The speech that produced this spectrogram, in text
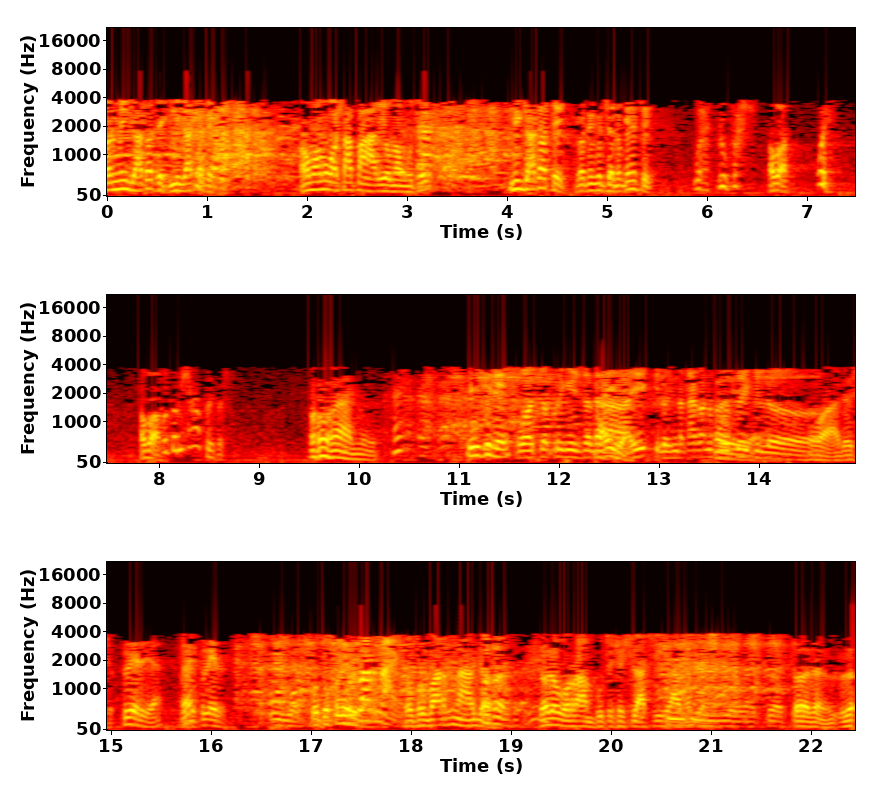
Kon minggat to dik, minggat to dik. Omongmu kok sapari omongmu dik. Minggat to dik, kok ning jono kene dik. Waduh, Pas. Apa? Wih, Apa? foto siapa, Pas? Oh anu. Iki deh. Foto pringisan iya. ta. Iki lho takon Oh, foto iya. iki lho. Wah, ada clear ya. Eh? Clear. Iya. Foto clear. Berwarna ya? Oh, berwarna aja. Lho rambut sesilasi Iya, amat. waduh. waduh. Lho.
